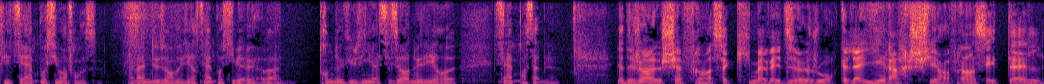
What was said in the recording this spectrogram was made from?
C'était impossible en France. À 22 ans, on va dire, c'est impossible. 32 cuisiniers à ses ordres, veut dire, euh, c'est impensable. Il y a déjà un chef français qui m'avait dit un jour que la hiérarchie en France est telle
